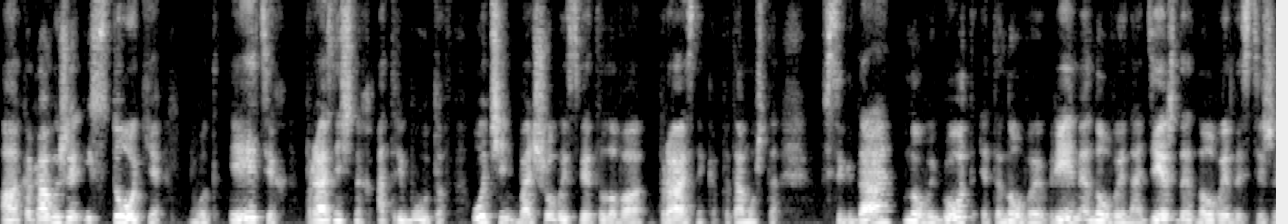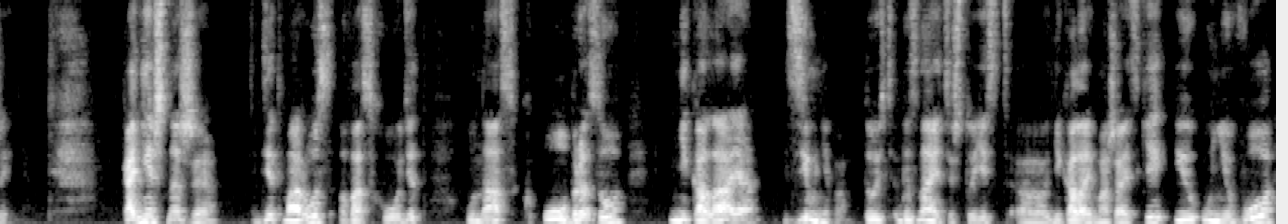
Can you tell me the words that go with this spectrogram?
А каковы же истоки вот этих праздничных атрибутов? Очень большого и светлого праздника, потому что всегда Новый год – это новое время, новые надежды, новые достижения. Конечно же, Дед Мороз восходит у нас к образу Николая Зимнего. То есть вы знаете, что есть э, Николай Можайский, и у него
